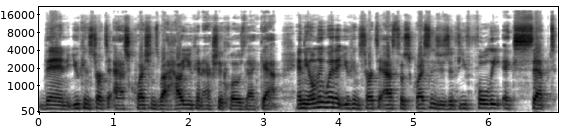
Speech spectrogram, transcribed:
then you can start to ask questions about how you can actually close that gap. And the only way that you can start to ask those questions is if you fully accept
